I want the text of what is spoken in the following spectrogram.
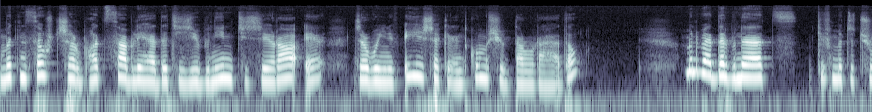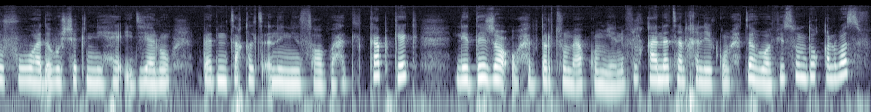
وما تنساوش تجربوا هذا الصابلي هذا تيجي بنين تيجي رائع جربوه في أي شكل عندكم ماشي بالضرورة هذا. من بعد البنات كيف ما تتشوفوا هذا هو الشكل النهائي ديالو. بعد انتقلت أنني نصاوب واحد الكاب كيك اللي déjà حضرته معكم يعني في القناة تنخلي لكم حتى هو في صندوق الوصف.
